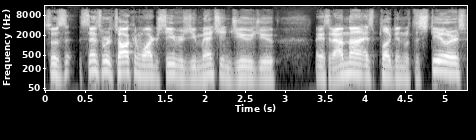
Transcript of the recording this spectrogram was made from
So since we're talking wide receivers, you mentioned Juju. Like I said, I'm not as plugged in with the Steelers.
